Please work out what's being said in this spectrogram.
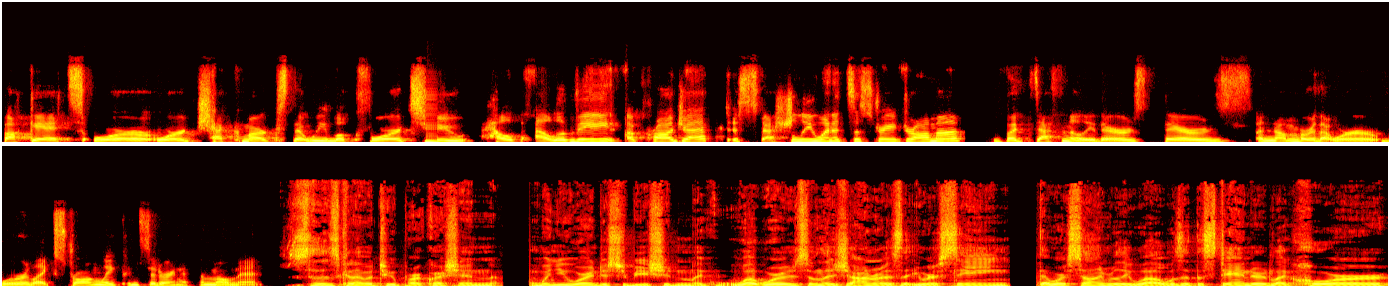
buckets or or check marks that we look for to help elevate a project, especially when it's a straight drama. But definitely there's there's a number that we're we're like strongly considering at the moment. So this is kind of a two part question. When you were in distribution, like what were some of the genres that you were seeing that were selling really well? Was it the standard like horror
